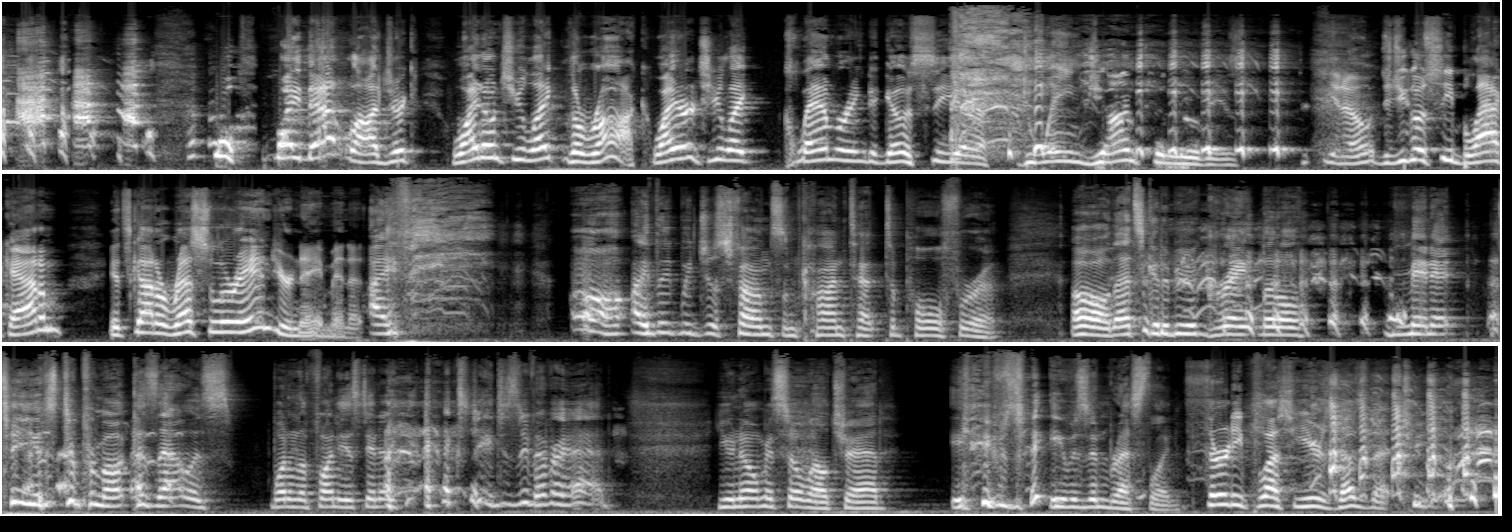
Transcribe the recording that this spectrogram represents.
well, by that logic, why don't you like The Rock? Why aren't you like clamoring to go see uh, Dwayne Johnson movies? You know, did you go see Black Adam? It's got a wrestler and your name in it. I Oh, I think we just found some content to pull for a Oh, that's going to be a great little minute to use to promote cuz that was one of the funniest exchanges we've ever had. You know me so well, Chad. He was he was in wrestling. 30 plus years does that to you.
